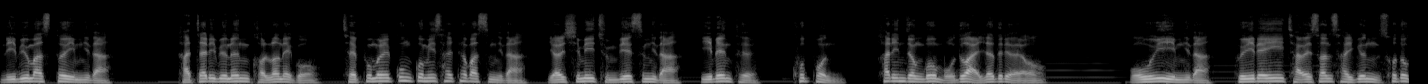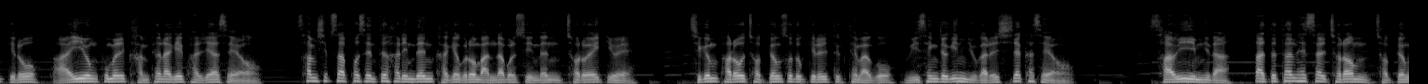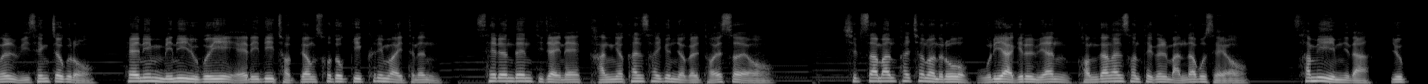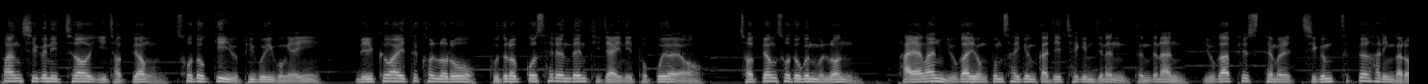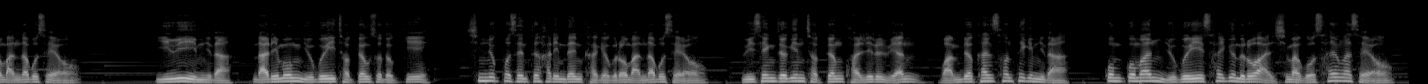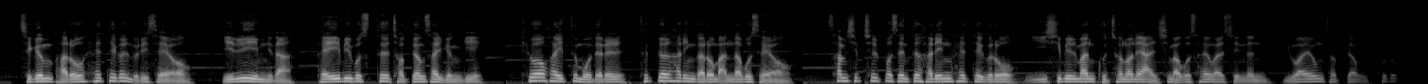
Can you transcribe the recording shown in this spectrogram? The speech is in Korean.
리뷰 마스터입니다. 가짜 리뷰는 걸러내고 제품을 꼼꼼히 살펴봤습니다. 열심히 준비했습니다. 이벤트, 쿠폰, 할인 정보 모두 알려드려요. 5위입니다. 브이레이 자외선 살균 소독기로 아이용품을 간편하게 관리하세요. 34% 할인된 가격으로 만나볼 수 있는 절호의 기회. 지금 바로 젖병 소독기를 득템하고 위생적인 육아를 시작하세요. 4위입니다. 따뜻한 햇살처럼 젖병을 위생적으로 해님 미니 UV LED 젖병 소독기 크림 화이트는 세련된 디자인에 강력한 살균력을 더했어요. 14만 8천원으로 우리 아기를 위한 건강한 선택을 만나보세요. 3위입니다. 유팡 시그니처 이 젖병 소독기 UP920A 밀크 화이트 컬러로 부드럽고 세련된 디자인이 돋보여요. 젖병 소독은 물론 다양한 육아용품 살균까지 책임지는 든든한 육아 필수템을 지금 특별 할인가로 만나보세요. 2위입니다. 나리몽 UV 젖병 소독기 16% 할인된 가격으로 만나보세요. 위생적인 젖병 관리를 위한 완벽한 선택입니다. 꼼꼼한 UV 살균으로 안심하고 사용하세요. 지금 바로 혜택을 누리세요. 1위입니다. 베이비부스트 젖병 살균기 퓨어 화이트 모델을 특별 할인가로 만나보세요. 37% 할인 혜택으로 21만 9천원에 안심하고 사용할 수 있는 유아용 젖병 소독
